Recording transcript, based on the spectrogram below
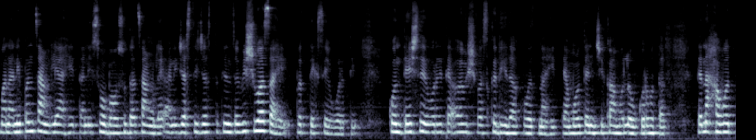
मनाने पण चांगले आहेत आणि स्वभावसुद्धा चांगला आहे आणि जास्तीत जास्त त्यांचा विश्वास आहे प्रत्येक सेवेवरती. कोणत्याही सेवेवरती त्या अविश्वास कधी दाखवत नाहीत त्यामुळे त्यांची कामं लवकर होतात. त्यांना हवं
